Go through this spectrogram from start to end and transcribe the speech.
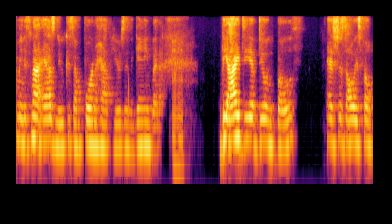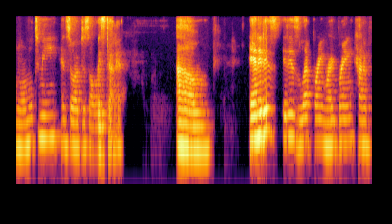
I mean, it's not as new because I'm four and a half years in the game, but mm-hmm. the idea of doing both has just always felt normal to me. And so I've just always done it. Um, and it is it is left brain, right brain kind of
